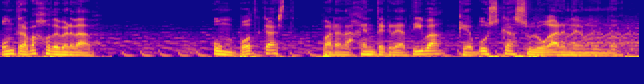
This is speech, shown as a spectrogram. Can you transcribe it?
Un trabajo de verdad. Un podcast para la gente creativa que busca su lugar en el mundo.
